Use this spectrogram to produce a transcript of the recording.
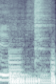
worship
